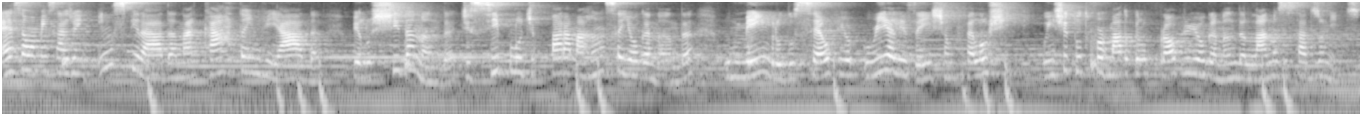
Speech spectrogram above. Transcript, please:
essa é uma mensagem inspirada na carta enviada pelo Shidananda, discípulo de Paramahansa Yogananda, o membro do Self Realization Fellowship, o instituto formado pelo próprio Yogananda lá nos Estados Unidos.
